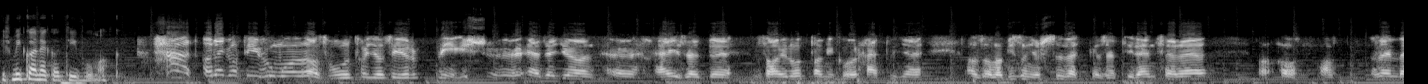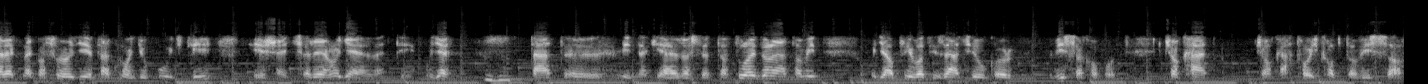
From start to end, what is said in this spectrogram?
És mik a negatívumok? Hát a negatívum az volt, hogy azért mégis ez egy olyan helyzetbe zajlott, amikor hát ugye azzal a bizonyos szövetkezeti rendszerrel a, a, a, az embereknek a földjét, hát mondjuk úgy ki, és egyszerűen, hogy elvették, ugye? Uh-huh. Tehát mindenki elvesztette a tulajdonát, amit ugye a privatizációkor visszakapott. Csak hát csak hát hogy kapta vissza?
